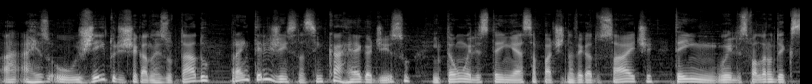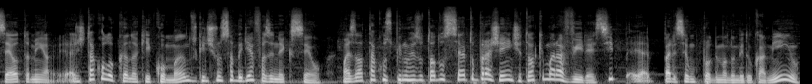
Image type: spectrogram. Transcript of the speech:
a, a, o jeito de chegar no resultado para a inteligência. Ela se encarrega disso. Então eles têm essa parte de navegar do site, tem. Eles falaram do Excel também. A gente está colocando aqui comandos que a gente não saberia fazer no Excel, mas ela está cuspindo o resultado certo pra gente. Então que maravilha. Se é, aparecer um problema no meio do caminho,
